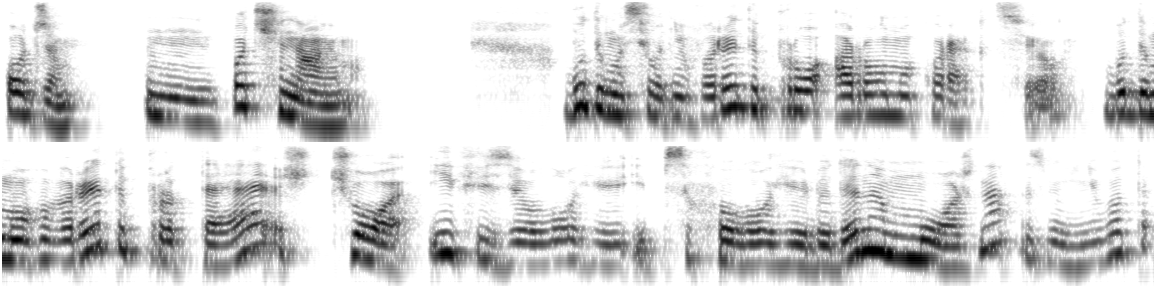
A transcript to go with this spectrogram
Отже, починаємо. Будемо сьогодні говорити про аромакорекцію. Будемо говорити про те, що і фізіологію, і психологію людини можна змінювати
